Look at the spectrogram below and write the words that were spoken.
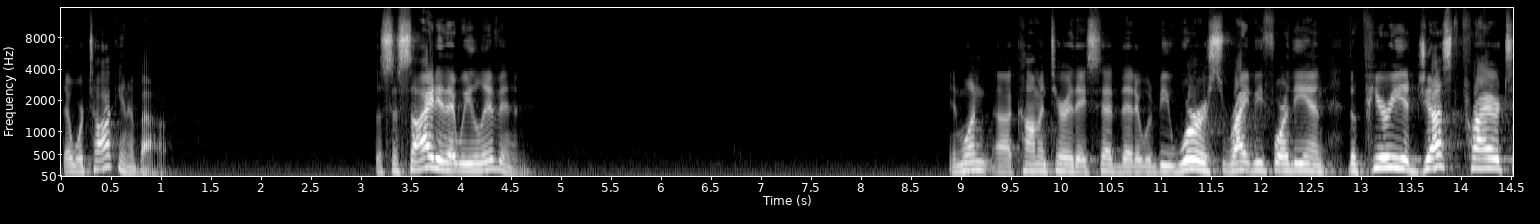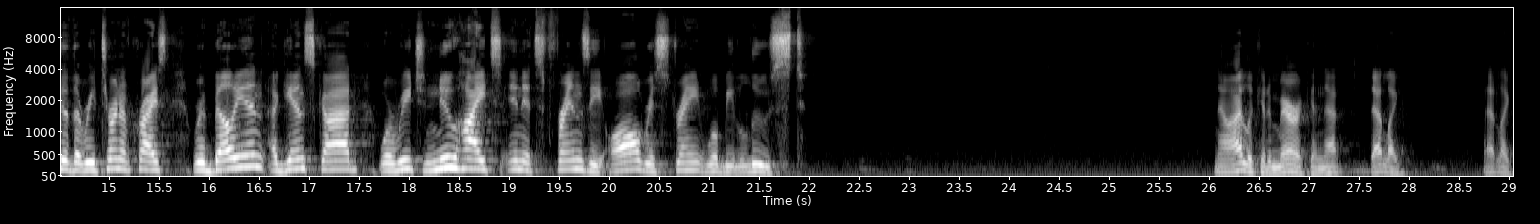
that we're talking about. The society that we live in. In one uh, commentary, they said that it would be worse right before the end. The period just prior to the return of Christ, rebellion against God will reach new heights in its frenzy. All restraint will be loosed. Now, I look at America, and that, that, like, that like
